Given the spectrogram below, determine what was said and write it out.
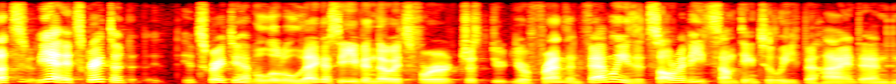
that's yeah. It's great to it's great to have a little legacy, even though it's for just your friends and families. It's already something to leave behind, and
